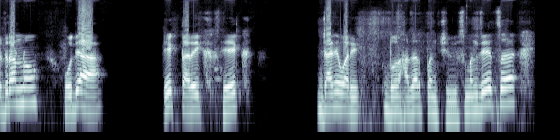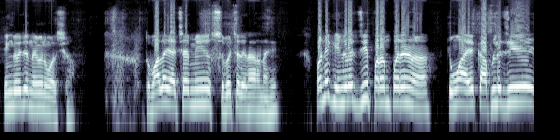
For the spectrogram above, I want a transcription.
मित्रांनो उद्या एक तारीख एक जानेवारी दोन हजार पंचवीस. म्हणजेच इंग्रजी नवीन वर्ष. तुम्हाला याच्या मी शुभेच्छा देणार नाही. पण एक इंग्रजी परंपरेनं किंवा एक आपली जी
